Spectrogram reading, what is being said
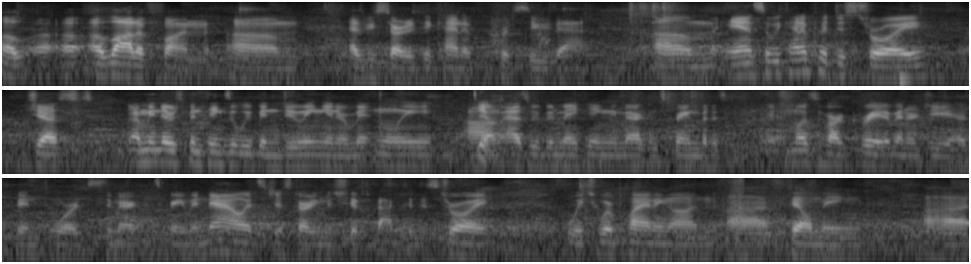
a, a, a lot of fun um, as we started to kind of pursue that. Um, and so we kind of put Destroy just. I mean, there's been things that we've been doing intermittently um, Yeah. as we've been making the American Scream, but it's most of our creative energy has been towards the American Scream, and now it's just starting to shift back to Destroy, which we're planning on uh, filming uh,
